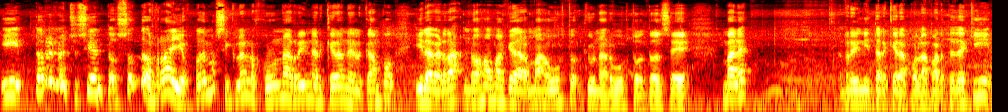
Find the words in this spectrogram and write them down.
Y torre en 800, son dos rayos Podemos ciclarlos con una reina arquera en el campo Y la verdad nos vamos a quedar más a gusto que un arbusto. Entonces, vale Reinita arquera por la parte de aquí.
